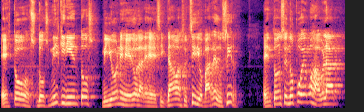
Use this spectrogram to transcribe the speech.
estos 2.500 millones de dólares designados a subsidio va a reducir. Entonces no podemos hablar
